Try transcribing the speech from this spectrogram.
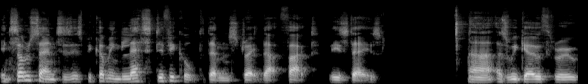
in some senses it's becoming less difficult to demonstrate that fact these days uh, as we go through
